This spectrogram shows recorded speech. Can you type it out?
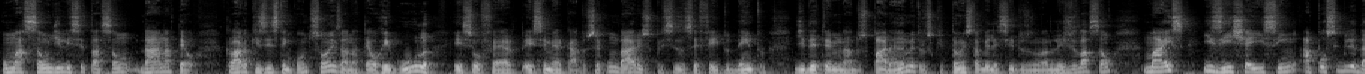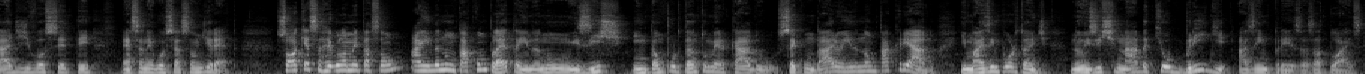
uma ação de licitação da Anatel. Claro que existem condições, a Anatel regula esse, oferta, esse mercado secundário, isso precisa ser feito dentro de determinados parâmetros que estão estabelecidos na legislação, mas existe aí sim a possibilidade de você ter essa negociação direta. Só que essa regulamentação ainda não está completa, ainda não existe, então, portanto, o mercado secundário ainda não está criado. E mais importante, não existe nada que obrigue as empresas atuais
